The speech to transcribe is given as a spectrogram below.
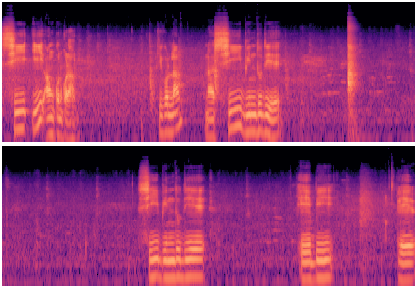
সিই অঙ্কন করা হলো। কি করলাম? না, সি বিন্দু দিয়ে সি বিন্দু দিয়ে এ বি এর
